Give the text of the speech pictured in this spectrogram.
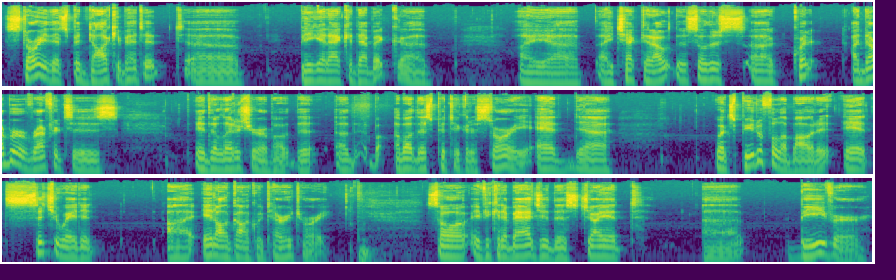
story that's been documented being an academic, uh, I uh, I checked it out. So there's uh, quite a number of references in the literature about the uh, about this particular story, and uh, what's beautiful about it, it's situated uh, in Algonquin territory. So if you can imagine this giant beaver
